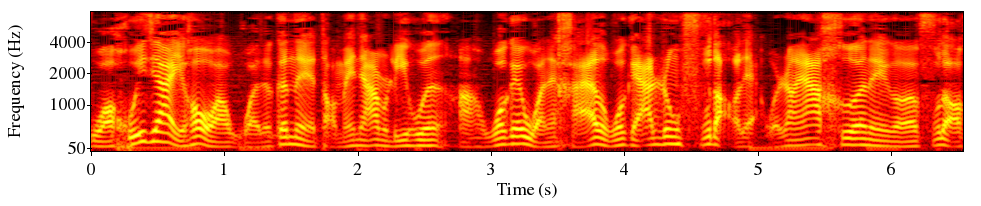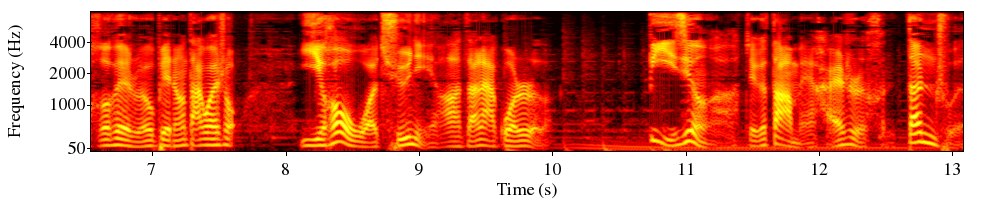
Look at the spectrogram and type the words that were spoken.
我回家以后啊，我就跟那倒霉娘们离婚啊！我给我那孩子，我给他扔福岛去，我让伢喝那个福岛核废水，又变成大怪兽。以后我娶你啊，咱俩过日子。毕竟啊，这个大美还是很单纯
